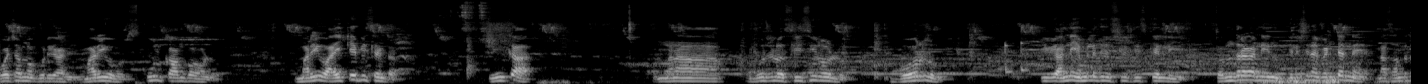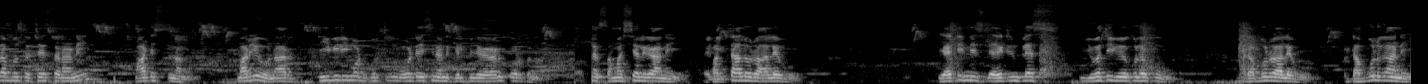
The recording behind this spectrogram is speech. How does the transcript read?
పోచమ్మ గుడి కానీ మరియు స్కూల్ కాంపౌండ్ మరియు ఐకేపీ సెంటర్. ఇంకా మన ఊరిలో సీసీ రోడ్లు బోర్లు ఇవి అన్ని ఎమ్మెల్యే దృష్టికి తీసుకెళ్ళి తొందరగా నేను గెలిచిన వెంటనే నా సొంత డబ్బులతో చేస్తానని మాటిస్తున్నాను. మరియు నా టీవీ రిమోట్ గుర్తుకు ఓటేసి నన్ను గెలిపించగలని కోరుతున్నాను. నా సమస్యలు కానీ పట్టాలు రాలేవు. ఎయిటీన్ ఎయిటీన్ ప్లస్ యువతి యువకులకు డబ్బులు రాలేవు. డబ్బులు కానీ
